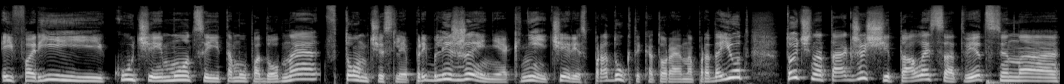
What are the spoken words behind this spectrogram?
эйфории, куча эмоций и тому подобное, в том числе приближение к ней через продукты, которые она продает, точно так же считалось, соответственно,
